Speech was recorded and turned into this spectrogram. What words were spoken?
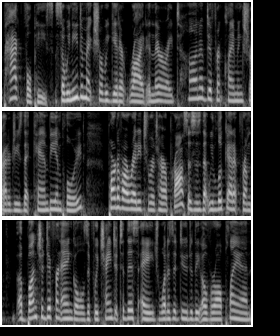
impactful piece. So we need to make sure we get it right. And there are a ton of different claiming strategies that can be employed part of our ready to retire process is that we look at it from a bunch of different angles. If we change it to this age, what does it do to the overall plan?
